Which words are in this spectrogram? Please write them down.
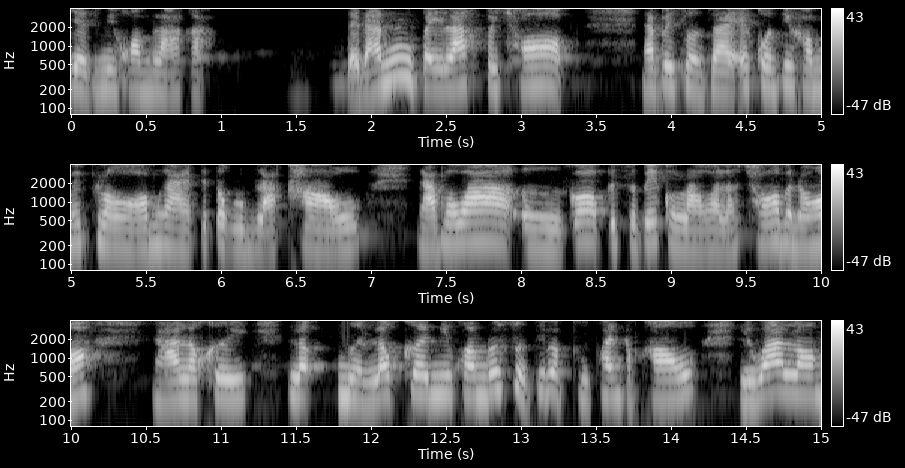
อยากจะมีความรักอะ่ะแต่ดันไปรักไปชอบ นะไปสนใจไอ้คนที่เขาไม่พร้อมไงไปตกหลุมรักเขานะเพราะว่าเออก็เป็นสเปคของเราอะเราชอบอะเนาะนะเราเคยเราเหมือนเราเคยมีความรู้สึกที่แบบผูกพันกับเขา หรือว่าลอง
